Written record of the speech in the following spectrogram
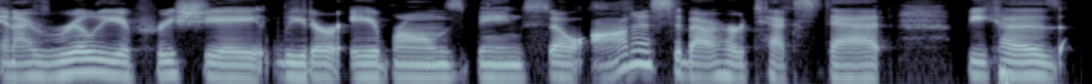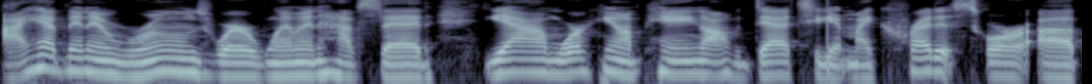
And I really appreciate Leader Abrams being so honest about her text debt because I have been in rooms where women have said, Yeah, I'm working on paying off debt to get my credit score up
